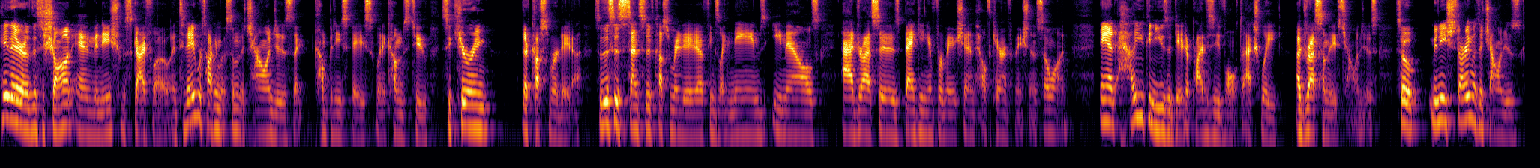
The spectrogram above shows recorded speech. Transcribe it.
Hey there, this is Sean and Manish with Skyflow, and today we're talking about some of the challenges that companies face when it comes to securing their customer data. So this is sensitive customer data, things like names, emails, addresses, banking information, healthcare information, and so on. And how you can use a data privacy vault to actually address some of these challenges. So Manish, starting with the challenges, do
